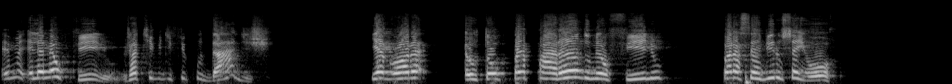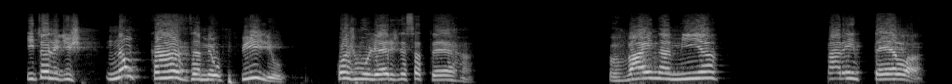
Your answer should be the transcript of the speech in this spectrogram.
Ele é meu filho, já tive dificuldades. E agora eu estou preparando meu filho para servir o Senhor. Então ele diz: Não casa meu filho com as mulheres dessa terra. Vai na minha parentela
